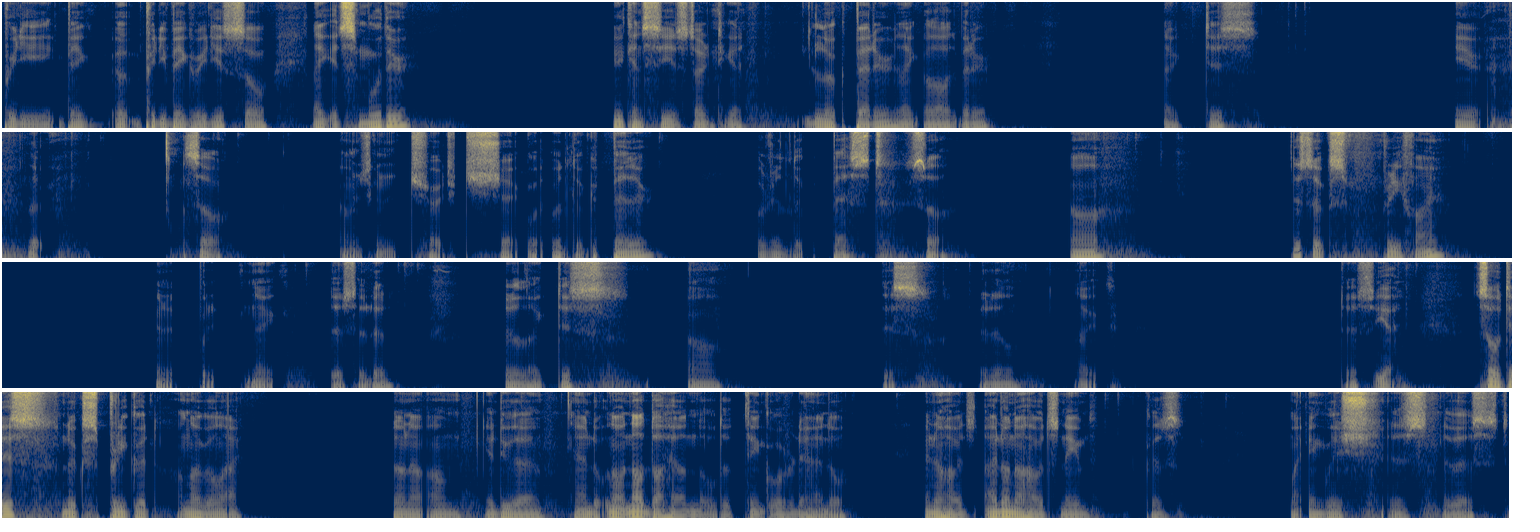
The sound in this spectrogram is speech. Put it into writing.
pretty big a pretty big radius. So like it's smoother. You can see it's starting to get look better like a lot better. Like this. Here look. So I'm just gonna try to check what would look better. What would look best. So uh this looks pretty fine. Gonna put like this a little, little like this uh this a little like this yeah. So this looks pretty good i'm not gonna lie. So now um you do the handle no not the handle the thing over the handle. I know how it's i don't know how it's named because my english is the best.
